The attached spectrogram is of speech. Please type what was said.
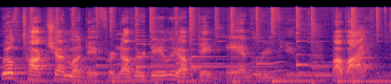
We'll talk to you on Monday for another daily update and review. Bye bye.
